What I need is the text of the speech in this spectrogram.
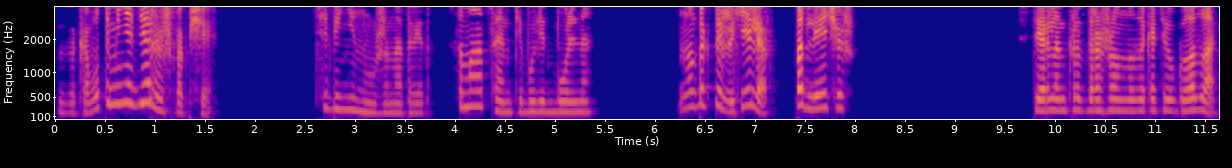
«За кого ты меня держишь вообще?» «Тебе не нужен ответ. Самооценке будет больно». «Ну так ты же хиллер, подлечишь». Стерлинг раздраженно закатил глаза.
